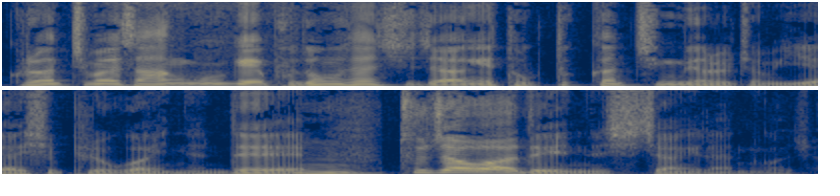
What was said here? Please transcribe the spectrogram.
그런 측면에서 한국의 부동산 시장의 독특한 측면을 좀 이해하실 필요가 있는데 음. 투자화돼 있는 시장이라는 거죠.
